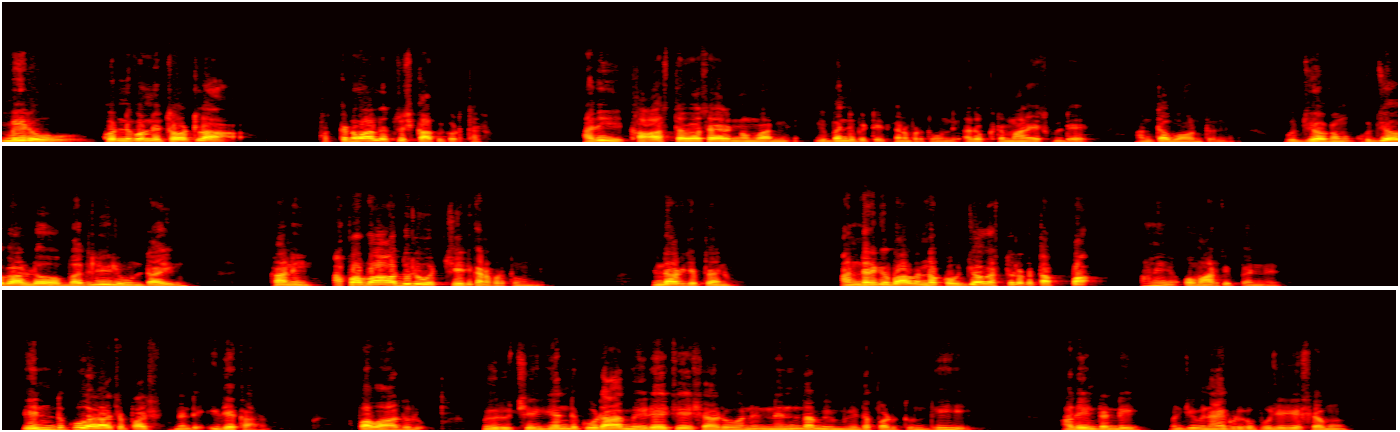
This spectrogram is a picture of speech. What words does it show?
మీరు కొన్ని కొన్ని చోట్ల పక్కన వాళ్ళు చూసి కాపీ కొడతారు. అది కాస్త వ్యవసాయ రంగం వారిని ఇబ్బంది పెట్టేది కనపడుతూ ఉంది. అదొక్కటి మానేసుకుంటే అంతా బాగుంటుంది. ఉద్యోగం ఉద్యోగాల్లో బదిలీలు ఉంటాయి కానీ అపవాదులు వచ్చేది కనపడుతుంది ఇందాక చెప్పాను అందరికీ బాగుంది ఒక ఉద్యోగస్తులకు తప్ప అని ఓ మాట చెప్పాను నేను. ఎందుకు అలా చెప్పాల్సి వచ్చిందంటే ఇదే కారణం. అపవాదులు. మీరు చెయ్యంది కూడా మీరే చేశారు అని నింద మీ మీద పడుతుంది. అదేంటండి? మంచి వినాయకుడికి పూజ చేశాము.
